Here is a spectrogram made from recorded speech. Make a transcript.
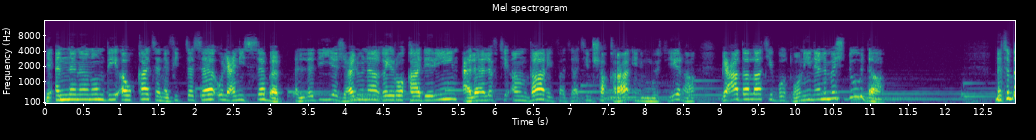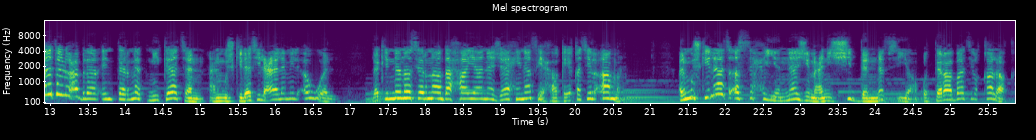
لأننا نمضي أوقاتنا في التساؤل عن السبب الذي يجعلنا غير قادرين على لفت أنظار فتاة شقراء مثيرة بعضلات بطوننا المشدودة. نتبادل عبر الإنترنت نكاتا عن مشكلات العالم الأول لكننا صرنا ضحايا نجاحنا في حقيقة الأمر. المشكلات الصحية الناجمة عن الشدة النفسية واضطرابات القلق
